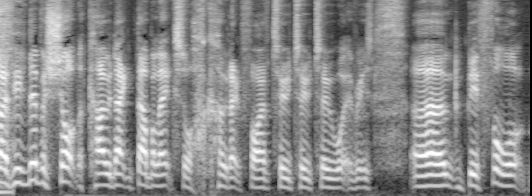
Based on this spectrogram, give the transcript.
So if you've never shot the Kodak Double X or Kodak 5222, whatever it is, um, before,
